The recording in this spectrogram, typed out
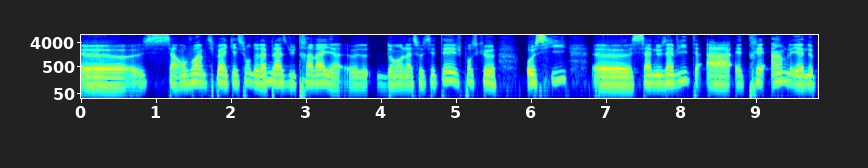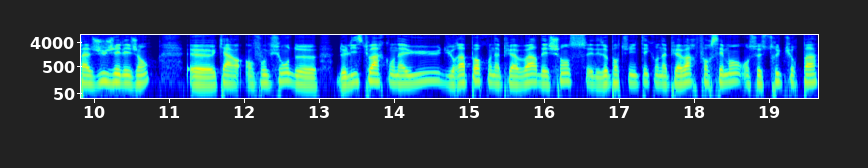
euh, ça renvoie un petit peu à la question de la mm. place du travail dans la société. Je pense que aussi, ça nous invite à être très humble et à ne pas juger les gens. Euh, car en fonction de, de l'histoire qu'on a eue, du rapport qu'on a pu avoir, des chances et des opportunités qu'on a pu avoir, forcément, on se structure pas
